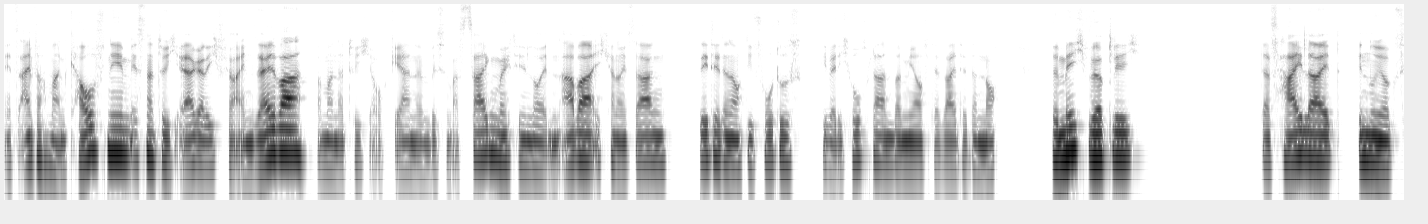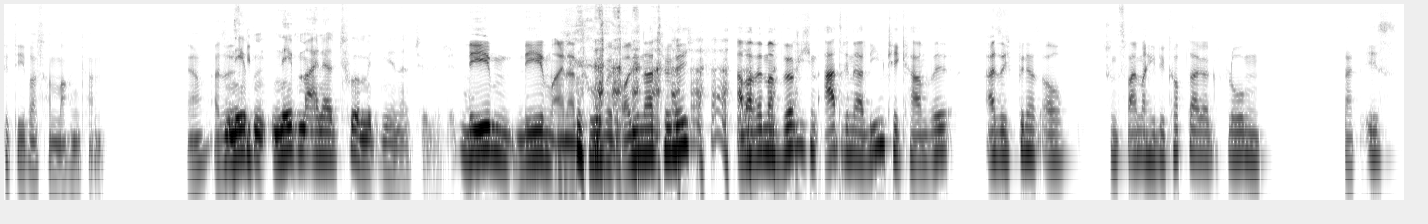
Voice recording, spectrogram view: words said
jetzt einfach mal in Kauf nehmen. Ist natürlich ärgerlich für einen selber, weil man natürlich auch gerne ein bisschen was zeigen möchte den Leuten. Aber ich kann euch sagen, seht ihr dann auch die Fotos, die werde ich hochladen bei mir auf der Seite dann noch. Für mich wirklich das Highlight in New York City, was man machen kann. Ja, also neben, neben einer Tour mit mir natürlich. Neben, neben einer Tour mit Olli natürlich. Aber wenn man wirklich einen Adrenalinkick haben will, also ich bin jetzt auch schon zweimal Helikopter geflogen, das ist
